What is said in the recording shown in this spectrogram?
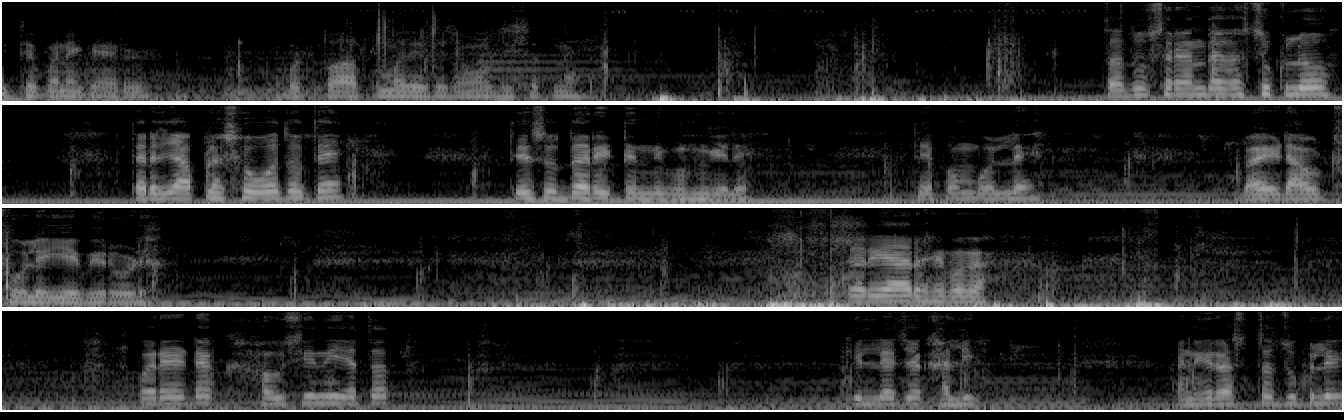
इथे पण एक ॲरो बट तो आतमध्ये आहे, त्याच्यामुळे दिसत नाही. आता दुसऱ्यांदा चुकलो तर जे आपल्यासोबत होते ते सुद्धा रिटर्न निघून गेले. ते पण बोलले बाय डाऊटफुल आहे ये बी रोड तर यार हे बघा. पर्यटक हौशीने येतात. किल्ल्याच्या खाली. आणि रस्ता चुकले.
